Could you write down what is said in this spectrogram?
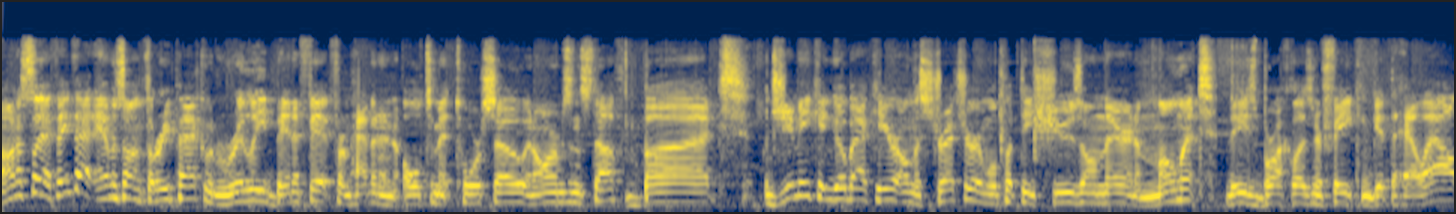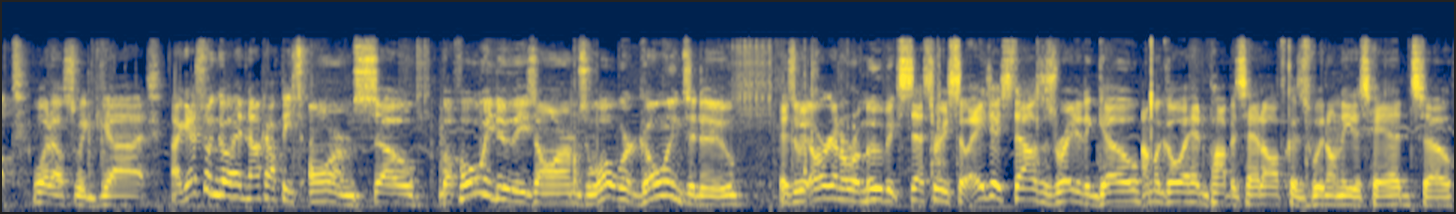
Honestly, I think that Amazon 3-pack would really benefit from having an ultimate torso and arms and stuff, but Jimmy can go back here on the stretcher and we'll put these shoes on there in a moment. These Brock Lesnar feet can get the hell out. What else we got? I guess we can go ahead and knock out these arms. So before we do these arms, what we're going to do is we are going to remove accessories. So AJ Styles is ready to go. I'm going to go ahead and pop his head off because we don't need his head. So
